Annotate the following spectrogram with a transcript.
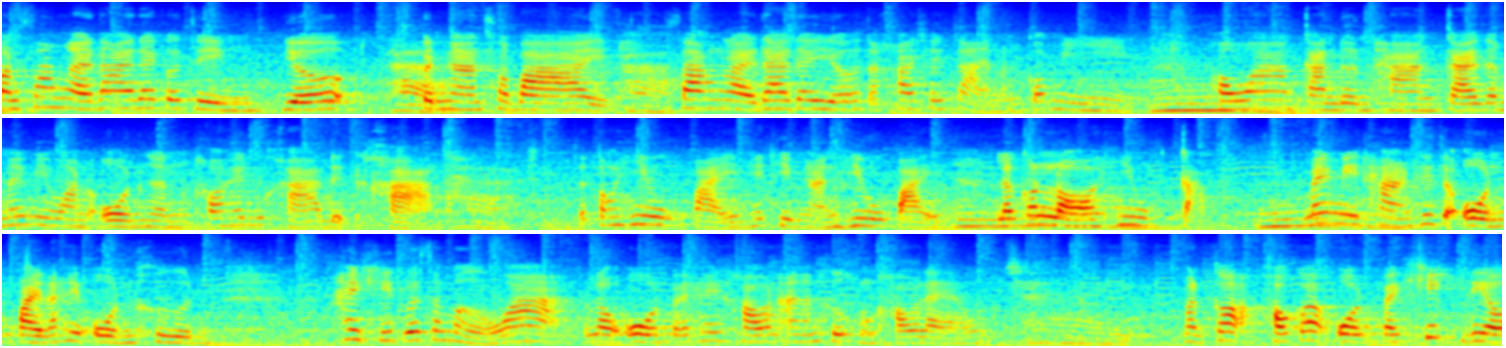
มันสร้างรายได้ได้ก็จริง เยอะค่ะเป็นงานสบายค่ะสร้างรายได้ได้เยอะแต่ค่าใช้จ่ายมันก็มีอืมเพราะว่าการเดินทางกายจะไม่มีวันโอนเงินเข้าให้ลูกค้าเด็ดขาดค่ะจะต้องหิ้วไปให้ทีมงานหิ้วไปอืมแล้วก็รอหิ้วกลับออืมไม่มีทางที่จะโอนไปแล้วให้โอนคืน ให้คิดไว้เสมอว่าเราโอนไปให้เขาอันนั้นคือของเขาแล้ว ใช่ มันก็เขาก็โอนไปคลิกเดียว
